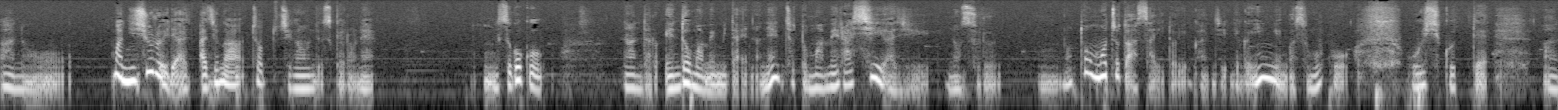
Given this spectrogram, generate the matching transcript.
あのまあ2種類で味がちょっと違うんですけどね、うん、すごくなんだろうエンドウ豆みたいなねちょっと豆らしい味のするのともうちょっとあっさりという感じ。でインゲンがすごく美味しくってあの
